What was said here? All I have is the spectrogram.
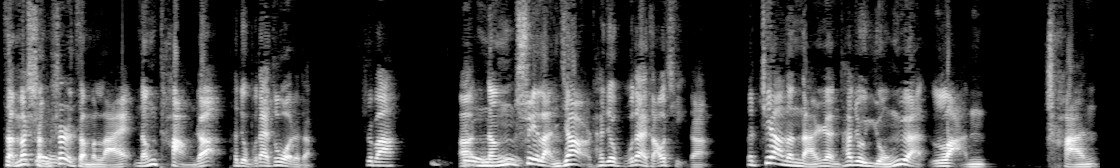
怎么省事儿怎么来，能躺着他就不带坐着的，是吧？啊，能睡懒觉他就不带早起的。那这样的男人他就永远懒馋。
